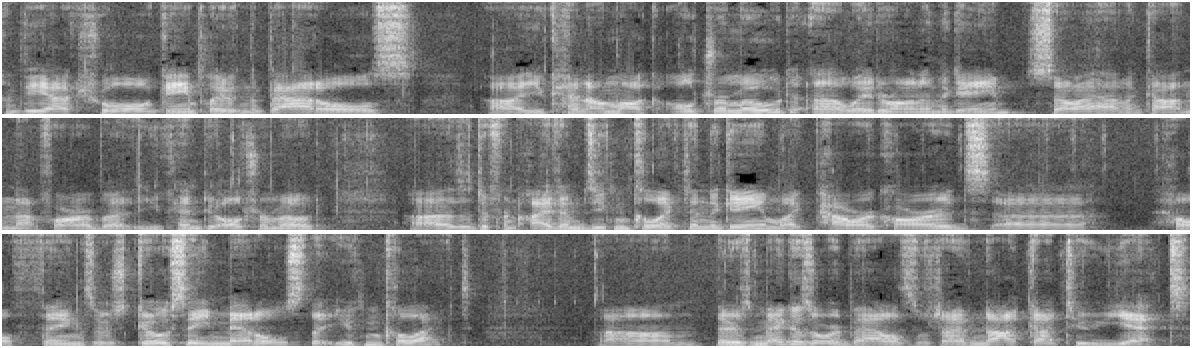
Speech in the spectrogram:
and the actual gameplay in the battles. Uh, you can unlock Ultra Mode uh, later on in the game, so I haven't gotten that far, but you can do Ultra Mode. Uh, there's different items you can collect in the game, like power cards, uh, health things. There's Gosei medals that you can collect. Um, there's Megazord battles, which I have not got to yet,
